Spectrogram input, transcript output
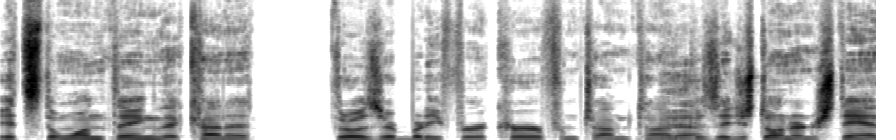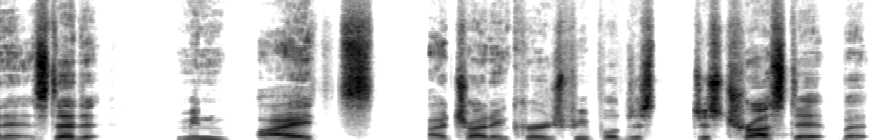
it's the one thing that kind of throws everybody for a curve from time to time Yeah. because they just don't understand it. Instead, I mean, I I try to encourage people just just trust it, but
